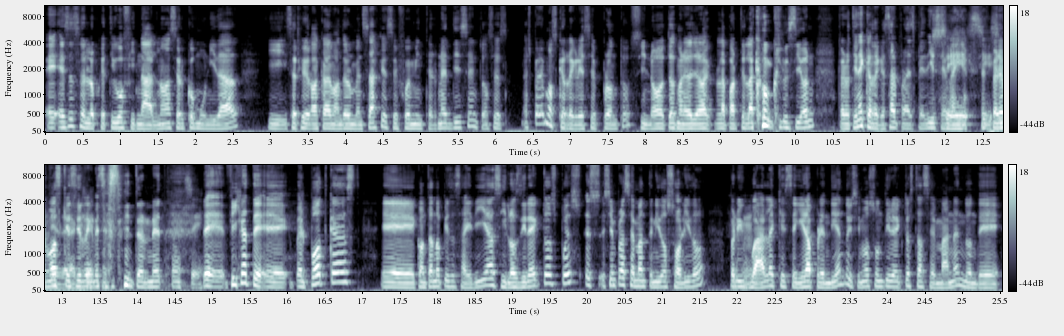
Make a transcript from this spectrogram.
E- Ese es el objetivo final, ¿no? Hacer comunidad. Y Sergio acaba de mandar un mensaje, se fue mi internet, dice. Entonces, esperemos que regrese pronto. Si no, de todas maneras, ya la, parte de la conclusión. Pero tiene que regresar para despedirse, Sí, vaya. sí, sí, esperemos que sí regrese su internet. Sí. Eh, fíjate, eh, el podcast, eh, contando piezas a días y los directos, pues es- siempre se ha mantenido sólido. Pero igual hay que seguir aprendiendo. Hicimos un directo esta semana en donde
